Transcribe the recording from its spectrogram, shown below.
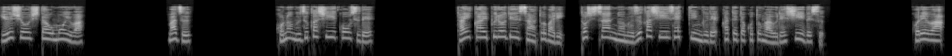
優勝した思いは、まず、この難しいコースで、大会プロデューサーとばり、トシさんの難しいセッティングで勝てたことが嬉しいです。これは、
